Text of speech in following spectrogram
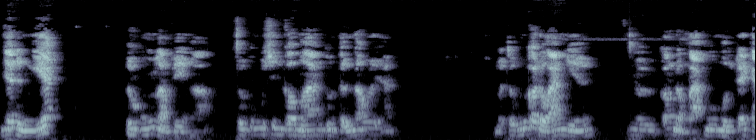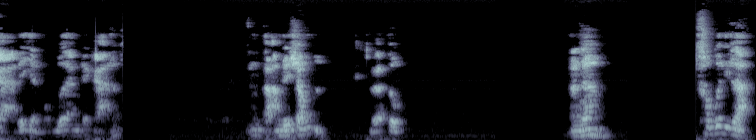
gia đình ghét, tôi cũng làm phiền họ. Tôi cũng xin cơm mà ăn, tôi tự nấu để ăn. Mà tôi cũng có đồ ăn gì nữa. Con đồng bạc mua 10 trái cà để dành một bữa ăn trái cà nữa tạm để sống mà. Là tu à đó. Không có đi làm.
